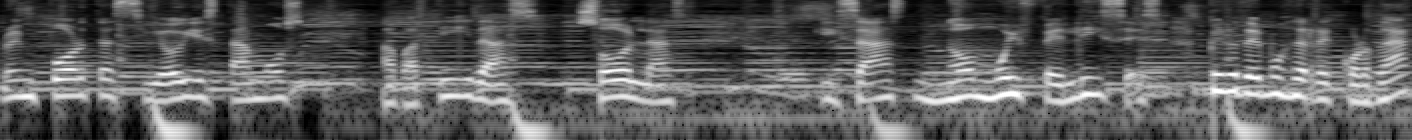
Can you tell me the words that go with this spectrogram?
No importa si hoy estamos abatidas, solas, quizás no muy felices, pero debemos de recordar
